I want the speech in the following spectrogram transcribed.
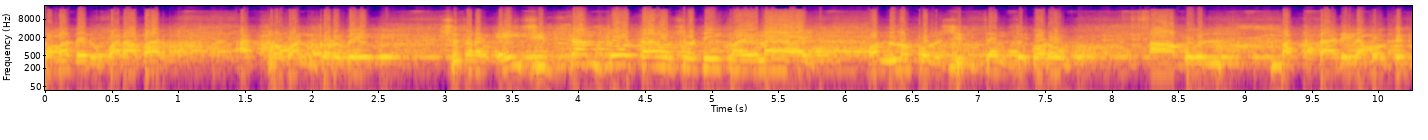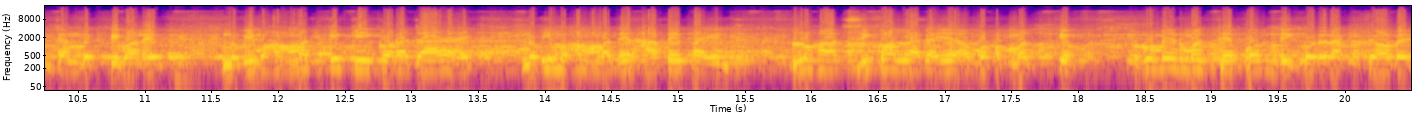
তোমাদের উপর আবার আক্রমণ করবে। সুতরাং এই সিদ্ধান্তটাও সঠিক হয় নাই। অন্য কোন সিদ্ধান্ত করো। আবুল বাক্তারি নামক একজন ব্যক্তি বলে, নবী মোহাম্মদকে কি করা যায়? নবী মোহাম্মদের হাতে পায়ে লোহার শিকল লাগাইয়া মোহাম্মদকে রুমের মধ্যে বন্দি করে রাখতে হবে।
